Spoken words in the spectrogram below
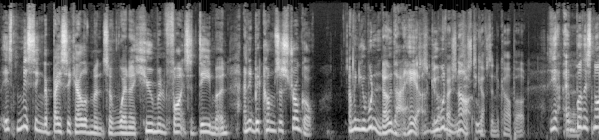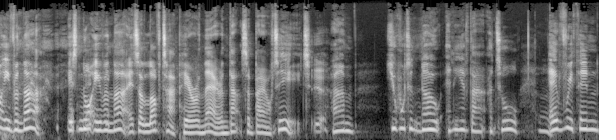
it's missing the basic elements of when a human fights a demon and it becomes a struggle. I mean, you wouldn't know that here. You wouldn't know. fisticuffs in the car park. Yeah, Uh, well, it's not even that. It's not even that. It's a love tap here and there, and that's about it. Yeah. Um, you wouldn't know any of that at all. Everything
